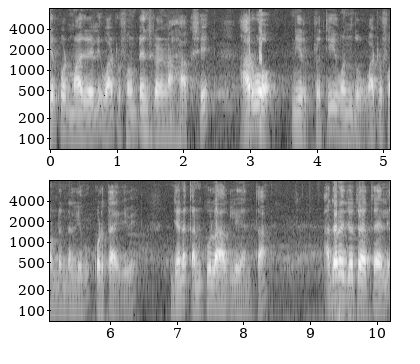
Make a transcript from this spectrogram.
ಏರ್ಪೋರ್ಟ್ ಮಾದರಿಯಲ್ಲಿ ವಾಟ್ರ್ ಫೌಂಟೇನ್ಸ್ಗಳನ್ನ ಹಾಕಿಸಿ ಆರ್ ಒ ನೀರು ಪ್ರತಿ ಒಂದು ವಾಟರ್ ಫೌಂಟೇನ್ನಲ್ಲಿಗೂ ಕೊಡ್ತಾಯಿದ್ದೀವಿ ಜನಕ್ಕೆ ಅನುಕೂಲ ಆಗಲಿ ಅಂತ. ಅದರ ಜೊತೆ ಜೊತೆಯಲ್ಲಿ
